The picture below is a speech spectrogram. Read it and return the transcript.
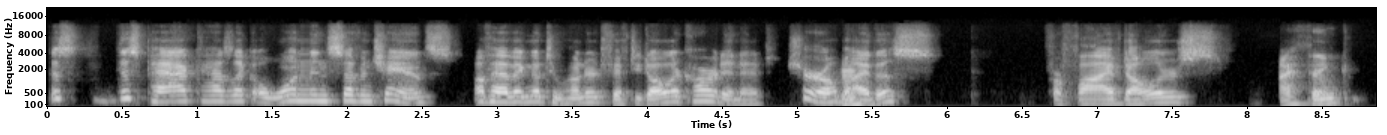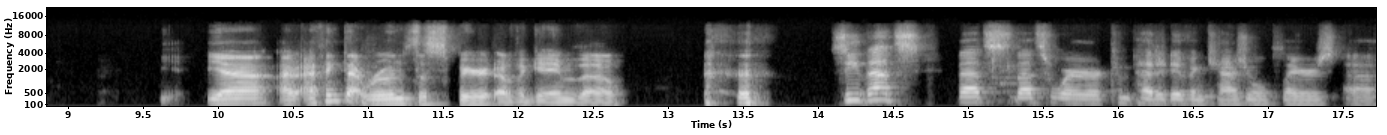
this this pack has like a one in seven chance of having a two hundred fifty dollar card in it. Sure, I'll Hmm. buy this for five dollars. I think. Yeah, I, I think that ruins the spirit of the game, though. See, that's that's that's where competitive and casual players uh,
